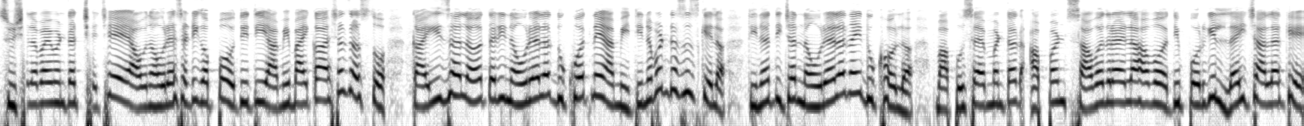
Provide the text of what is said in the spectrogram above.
सुशीलाबाई म्हणतात छे छे अहो नवऱ्यासाठी गप्प होती ती. आम्ही बायका अशाच असतो. काही झालं तरी नवऱ्याला दुखवत नाही आम्ही. तिनं पण तसंच केलं. तिनं तिच्या नवऱ्याला नाही दुखवलं. बापूसाहेब म्हणतात आपण सावध राहायला हवं. ती पोरगी लई चालक आहे.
